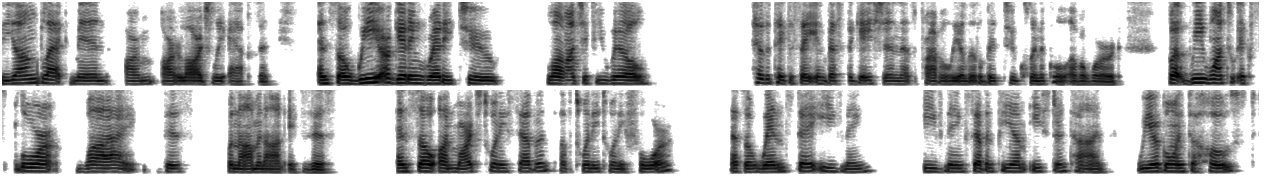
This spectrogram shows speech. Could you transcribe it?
The young Black men are, are largely absent. And so we are getting ready to launch, if you will, hesitate to say investigation, that's probably a little bit too clinical of a word, but we want to explore why this phenomenon exists. And so on March 27th of 2024, that's a Wednesday evening, evening, 7 p.m. Eastern Time. We are going to host,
